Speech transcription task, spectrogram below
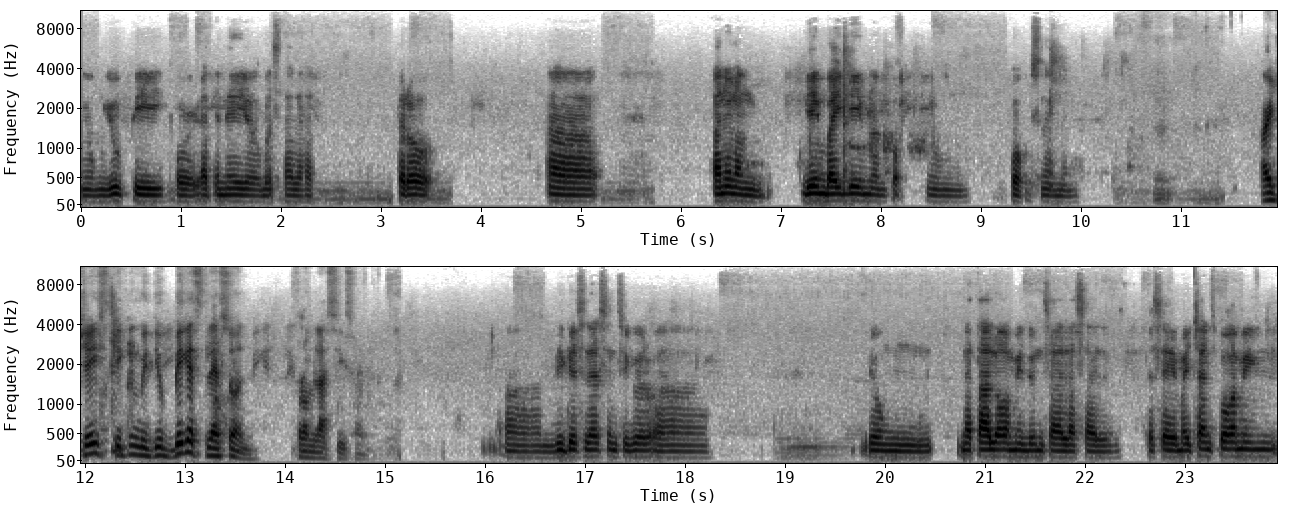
yung UP or Ateneo, basta lahat. Pero, ah, ano lang, game by game lang po yung focus namin. RJ, speaking with you, biggest lesson from last season? Ah, biggest lesson siguro, ah, yung natalo kami dun sa Lasal. Kasi may chance po kaming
